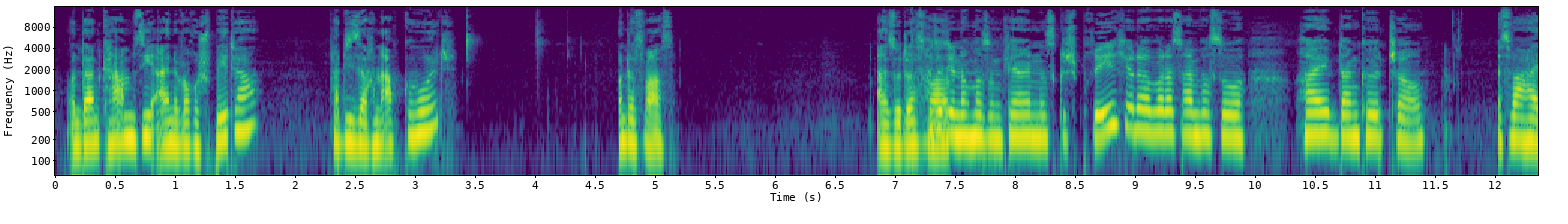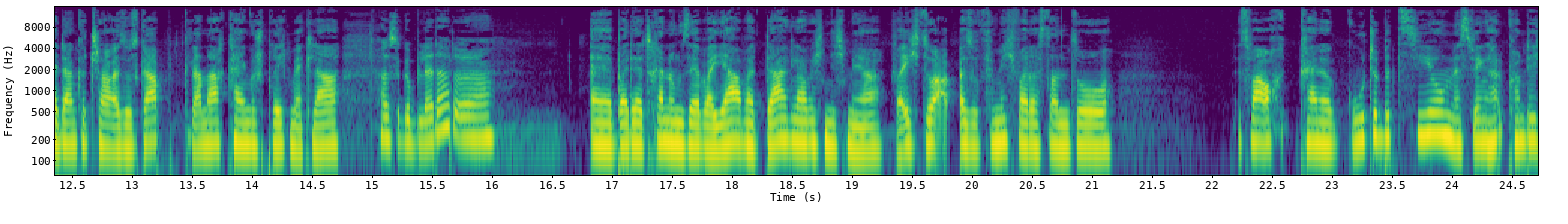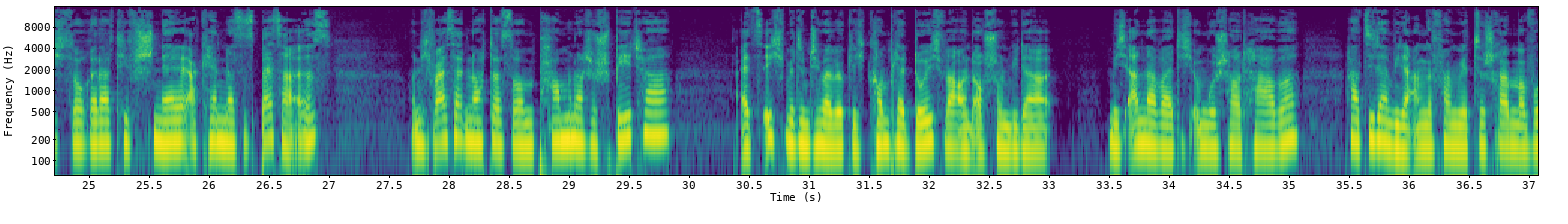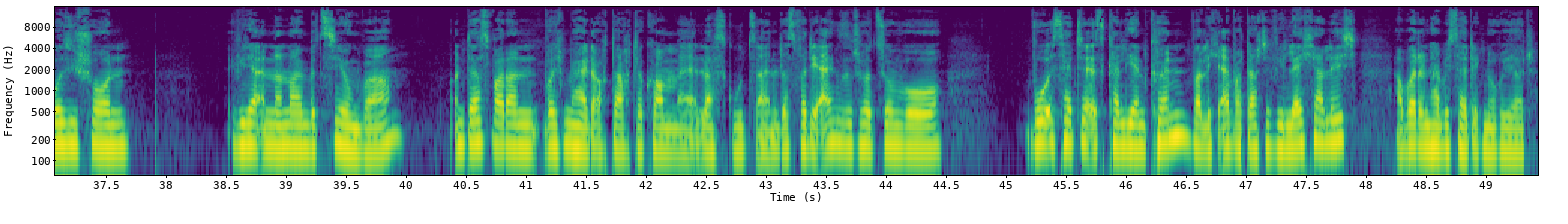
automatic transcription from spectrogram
Und dann kam sie eine Woche später, hat die Sachen abgeholt und das war's. Also das war, Hattet ihr nochmal so ein kleines Gespräch oder war das einfach so, hi, danke, ciao? es war hi, danke, ciao. Also es gab danach kein Gespräch mehr, klar. Hast du geblättert oder? Äh, bei der Trennung selber ja, aber da glaube ich nicht mehr. Weil ich so, ab- also für mich war das dann so, es war auch keine gute Beziehung, deswegen hat, konnte ich so relativ schnell erkennen, dass es besser ist. Und ich weiß halt noch, dass so ein paar Monate später, als ich mit dem Thema wirklich komplett durch war und auch schon wieder mich anderweitig umgeschaut habe, hat sie dann wieder angefangen, mir zu schreiben, obwohl sie schon wieder in einer neuen Beziehung war. Und das war dann, wo ich mir halt auch dachte, komm, ey, lass gut sein. Und das war die einzige Situation, wo, wo es hätte eskalieren können, weil ich einfach dachte, wie lächerlich. Aber dann habe ich es halt ignoriert.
